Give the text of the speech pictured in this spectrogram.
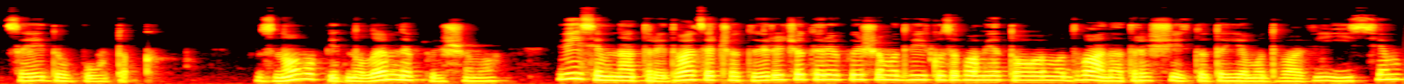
цей добуток. Знову під нулем не пишемо. 8 на 3 24, 4 пишемо, двійку запам'ятовуємо, 2 на 3 6 додаємо 2 8.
